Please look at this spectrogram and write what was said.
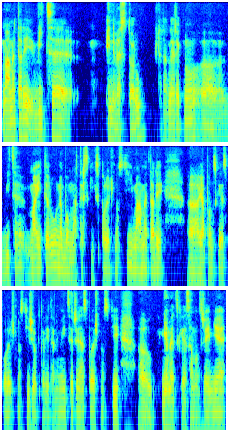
máme tady více investorů to takhle řeknu, eh, více majitelů nebo materských společností. Máme tady eh, japonské společnosti, že, které tady mají ceřiné společnosti, eh, německé samozřejmě,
